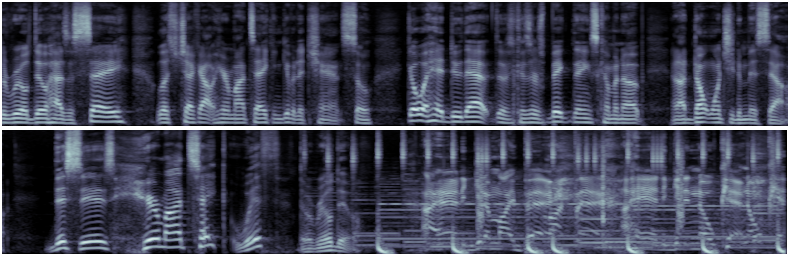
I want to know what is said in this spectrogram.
the real deal has to say. Let's check out Hear My Take and give it a chance. So go ahead, do that because there's big things coming up, and I don't want you to miss out. This is Hear My Take with The Real Deal. I had to get in my bag. I had to get no cap. No cap.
